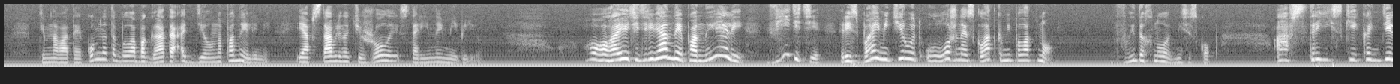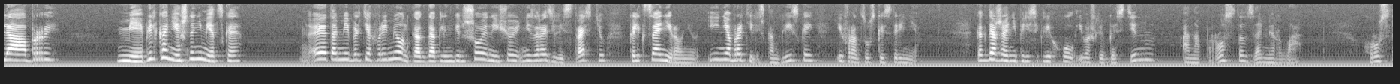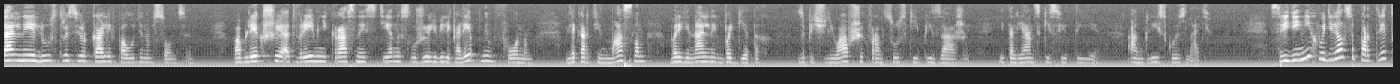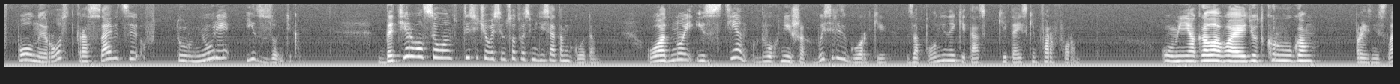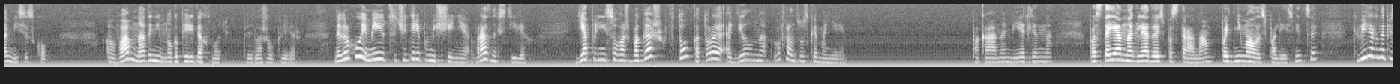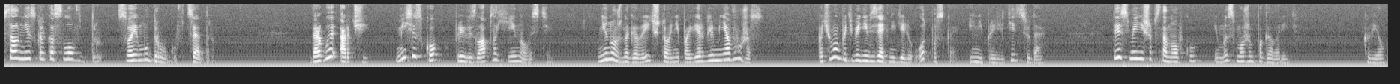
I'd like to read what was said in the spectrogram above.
Темноватая комната была богато отделана панелями и обставлена тяжелой старинной мебелью. «О, а эти деревянные панели! Видите, резьба имитирует уложенное складками полотно!» Выдохнула миссис Коп. «Австрийские канделябры!» «Мебель, конечно, немецкая!» Это мебель тех времен, когда Клингеншоины еще не заразились страстью к коллекционированию и не обратились к английской и французской старине. Когда же они пересекли холл и вошли в гостиную, она просто замерла. Хрустальные люстры сверкали в полуденном солнце. Поблекшие от времени красные стены служили великолепным фоном для картин маслом в оригинальных багетах, запечатлевавших французские пейзажи, итальянские святые – английскую знать. Среди них выделялся портрет в полный рост красавицы в турнюре и с зонтиком. Датировался он в 1880 годом. У одной из стен в двух нишах высились горки, заполненные китайским фарфором. «У меня голова идет кругом», – произнесла миссис Коп. «Вам надо немного передохнуть», – предложил Квиллер. «Наверху имеются четыре помещения в разных стилях. Я принесу ваш багаж в то, которое отделано во французской манере. Пока она медленно, постоянно оглядываясь по сторонам, поднималась по лестнице, Квиллер написал несколько слов дру своему другу в центр. «Дорогой Арчи, миссис Коп привезла плохие новости. Не нужно говорить, что они повергли меня в ужас. Почему бы тебе не взять неделю отпуска и не прилететь сюда? Ты сменишь обстановку, и мы сможем поговорить. Квилл.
